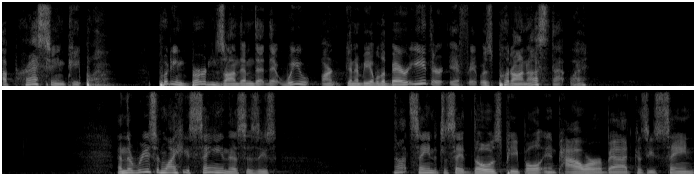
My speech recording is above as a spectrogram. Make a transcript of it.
oppressing people putting burdens on them that, that we aren't going to be able to bear either if it was put on us that way. And the reason why he's saying this is he's not saying it to say those people in power are bad, because he's saying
